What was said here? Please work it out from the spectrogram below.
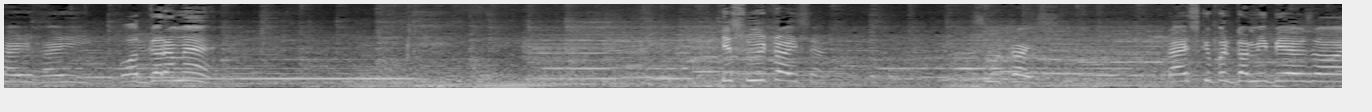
हाय हाय, बहुत गर्म है। ये स्वीट राइस है। स्वीट राइस राइस के ऊपर गमी बेयर्स और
